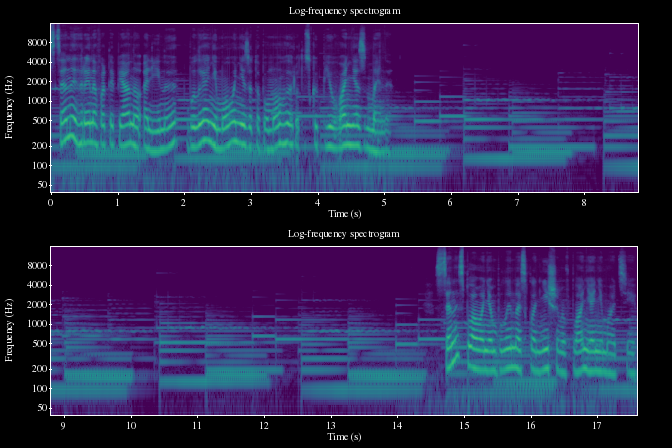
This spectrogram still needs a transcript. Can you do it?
Сцени гри на фортепіано Аліною були анімовані за допомогою ротоскопіювання з мене. Сцени з плаванням були найскладнішими в плані анімації.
